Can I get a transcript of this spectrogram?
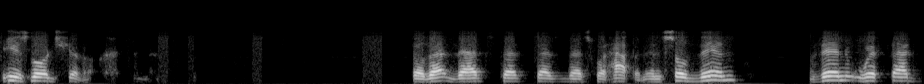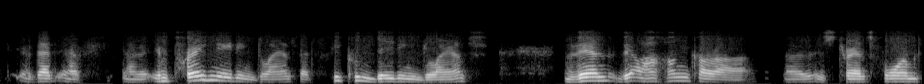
he is Lord Shiva. So that that's that, that that's what happened. And so then, then with that that uh, uh, impregnating glance, that fecundating glance, then the ahankara uh, is transformed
